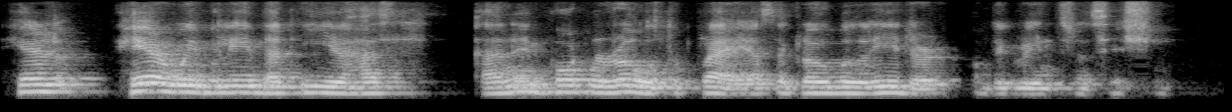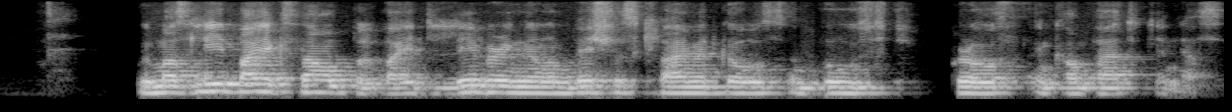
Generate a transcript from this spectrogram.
Here, here we believe that EU has an important role to play as a global leader of the green transition. We must lead by example by delivering on ambitious climate goals and boost growth and competitiveness.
